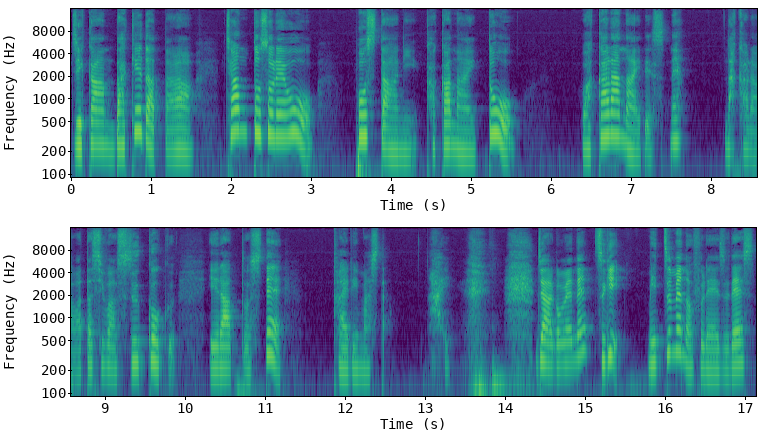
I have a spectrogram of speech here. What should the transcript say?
時間だけだったらちゃんとそれをポスターに書かないとわからないですね。だから私はすっごくイラッとして帰りましたはい じゃあごめんね次3つ目のフレーズです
